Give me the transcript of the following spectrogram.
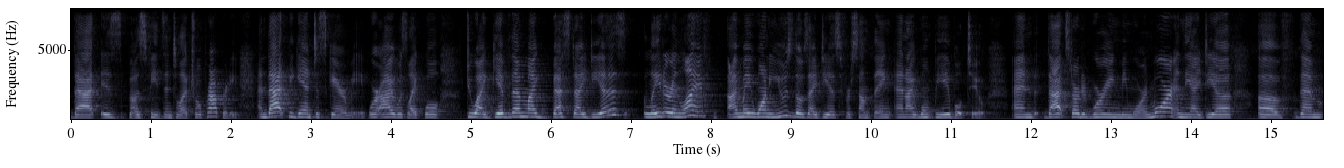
that is BuzzFeed's intellectual property. And that began to scare me, where I was like, well, do I give them my best ideas? Later in life, I may want to use those ideas for something and I won't be able to. And that started worrying me more and more. And the idea of them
